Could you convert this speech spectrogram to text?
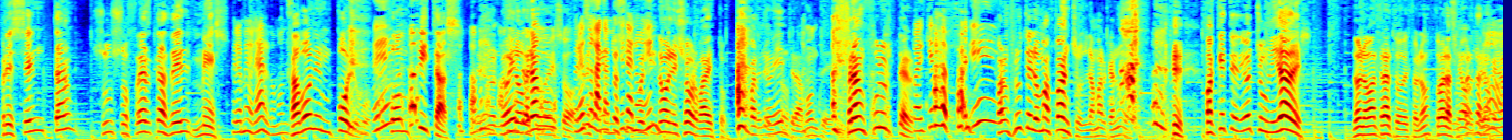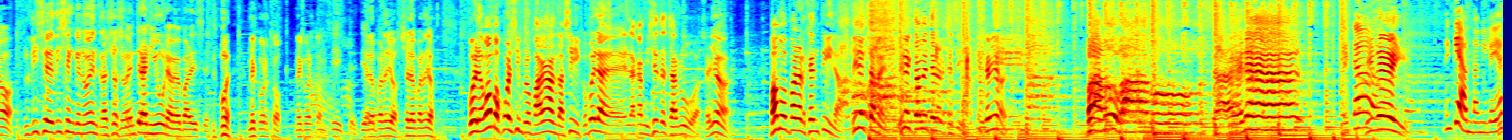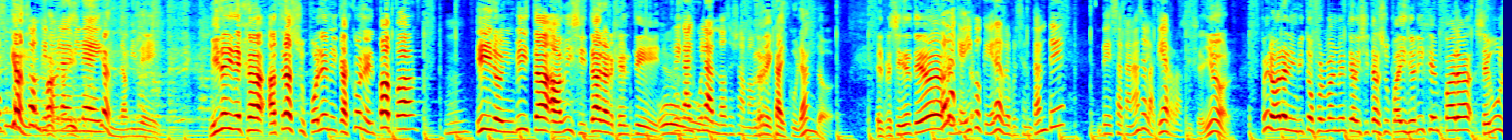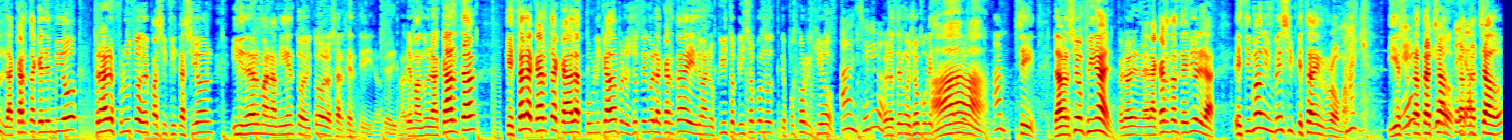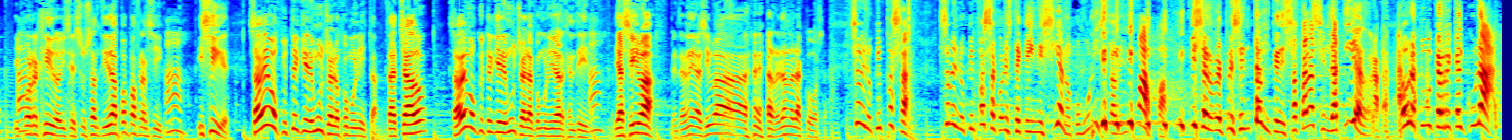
presenta sus ofertas del mes. Pero medio largo, Monte. Jabón en polvo, ¿Eh? pompitas, pero no, no entra todo eso. Pero eso en la camiseta no 350 entra. No, en el short va esto. No, del short. entra, Monte. Frankfurter. Cualquier. ¿Eh? Frankfurter es lo más pancho de la marca nueva. Paquete de 8 unidades. No, no va a entrar todo esto, ¿no? Todas las No, ofertas. creo no. que no. Dice, dicen que no entra, yo No sé. entra ni una, me parece. Bueno, me cortó, me cortó. Sí, te- Se lo perdió, se lo perdió. Bueno, vamos a jugar sin propaganda, sí, como es la, la camiseta charrúa, señor. Vamos para Argentina, directamente, directamente en Argentina. Señor. Vamos, vamos a ganar. Está- Milei. ¿En qué anda Milei? Hace un ¿Qué anda, montón que no habla de Margarita? Milei. ¿Qué anda Milei? Milei deja atrás sus polémicas con el Papa y lo invita a visitar Argentina. Recalculando se llama. Recalculando. El presidente... ¿Recuerda que dijo que era el representante de Satanás en la tierra? Sí, señor. Pero ahora le invitó formalmente a visitar su país de origen para, según la carta que le envió, traer frutos de pacificación y de hermanamiento de todos los argentinos. Le mandó una carta, que está la carta acá la publicada, pero yo tengo la carta y el manuscrito que hizo cuando después corrigió. Ah, ¿en serio? Pero lo tengo yo porque... Ah, Ah, Sí, la versión final, pero la, la carta anterior era, estimado imbécil que está en Roma. Ay, Y eso ¿Eh? está tachado, está tachado y Ah. corregido. Dice, su santidad Papa Francisco. ah. Y sigue, sabemos que usted quiere mucho a los comunistas. Tachado, sabemos que usted quiere mucho a la comunidad argentina. Ah. Y así va, ¿me entendés? Así va arreglando las cosas. ¿Sabe lo que pasa? ¿Saben lo que pasa con este keynesiano comunista del Papa? Que es el representante de Satanás en la tierra. Ahora tuve que recalcular.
